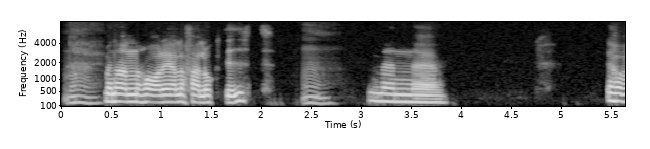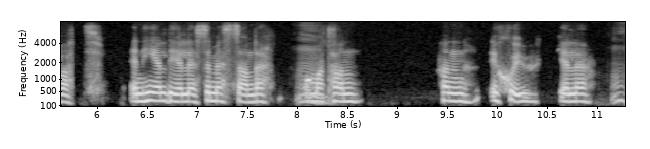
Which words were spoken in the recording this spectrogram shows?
Nej. Men han har i alla fall åkt dit. Mm. Men eh, det har varit en hel del smsande om Mm. att han, han är sjuk eller Mm.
